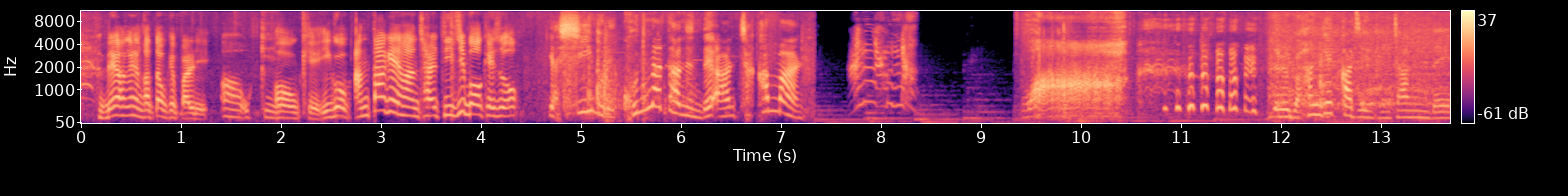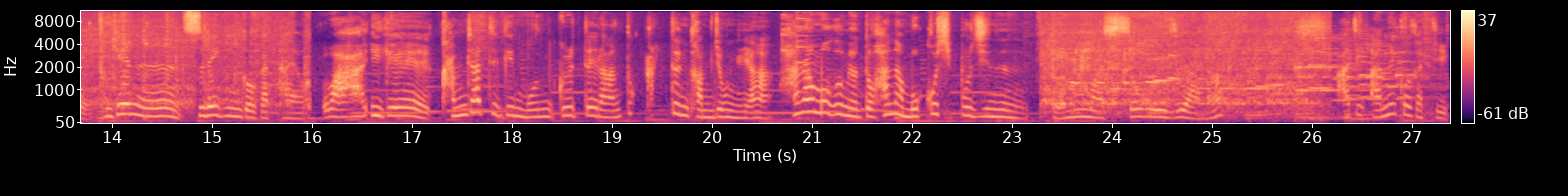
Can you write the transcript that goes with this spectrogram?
내가 그냥 갔다 올게 빨리. 아 오케이. 어 오케이. 이거 안 따게만 잘 뒤집어 계속. 야 씨부레 겁나 타는데? 아 잠깐만. 와. 여러분 한 개까지는 괜찮은데 두 개는 쓰레기인 것 같아요. 와 이게 감자튀김 먹을 때랑 똑같은 감정이야. 하나 먹으면 또 하나 먹고 싶어지는 너무 맛있어 보이지 않아? 아직 안할것 같지?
